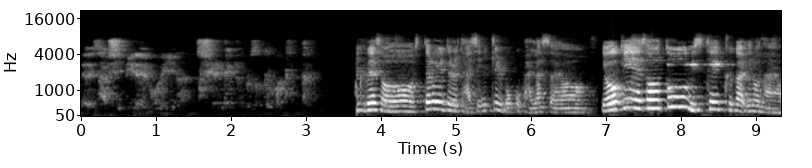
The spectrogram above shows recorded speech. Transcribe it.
네, 40일에 거의 한 700 정도 썼던 것 같아요. 그래서 스테로이드를 다시 일주일 먹고 발랐어요. 여기에서 또 미스테이크가 일어나요.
